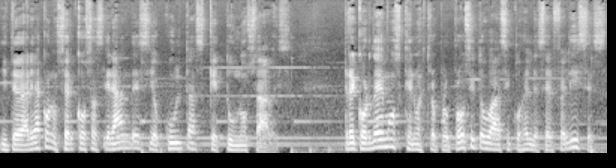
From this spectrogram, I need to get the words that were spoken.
y te daré a conocer cosas grandes y ocultas que tú no sabes. Recordemos que nuestro propósito básico es el de ser felices,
